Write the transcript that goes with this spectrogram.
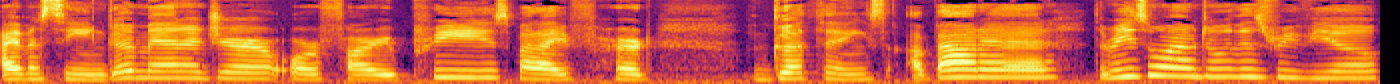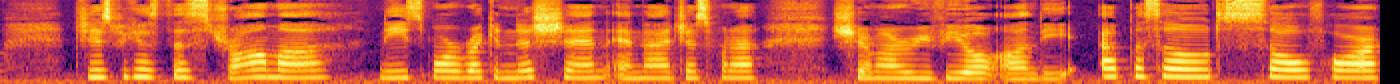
I haven't seen Good Manager or Fiery Priest, but I've heard good things about it. The reason why I'm doing this review just because this drama needs more recognition and I just want to share my review on the episode so far.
